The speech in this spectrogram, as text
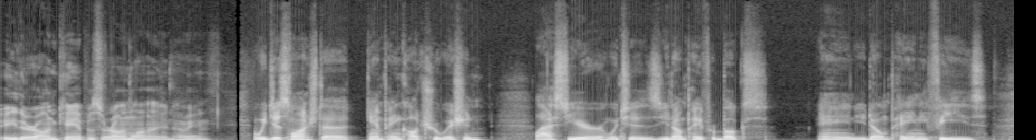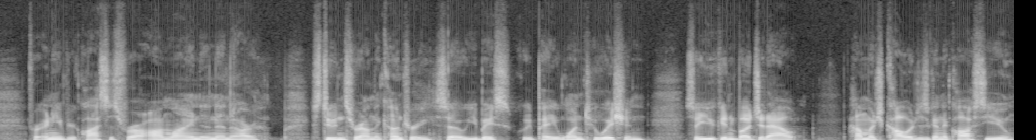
either on campus or online. I mean, we just launched a campaign called Truition last year, which is you don't pay for books and you don't pay any fees for any of your classes for our online and then our students around the country. So you basically pay one tuition. So you can budget out how much college is going to cost you,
